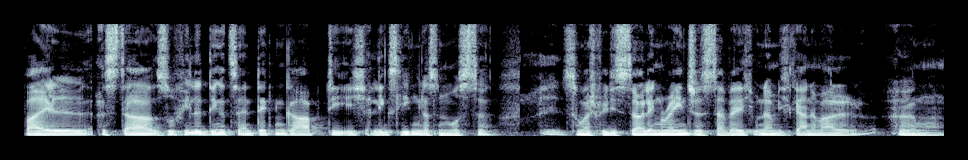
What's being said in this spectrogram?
weil es da so viele Dinge zu entdecken gab, die ich links liegen lassen musste zum Beispiel die Sterling Ranges, da wäre ich unheimlich gerne mal ähm,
